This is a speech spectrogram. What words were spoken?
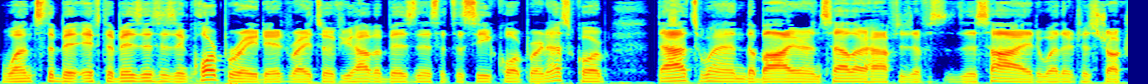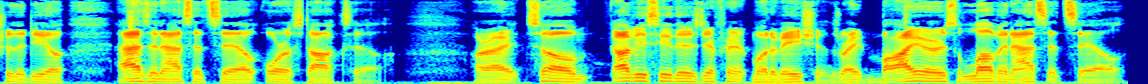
once the if the business is incorporated, right? So if you have a business that's a C corp or an S corp, that's when the buyer and seller have to de- decide whether to structure the deal as an asset sale or a stock sale. All right. So obviously there's different motivations, right? Buyers love an asset sale,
